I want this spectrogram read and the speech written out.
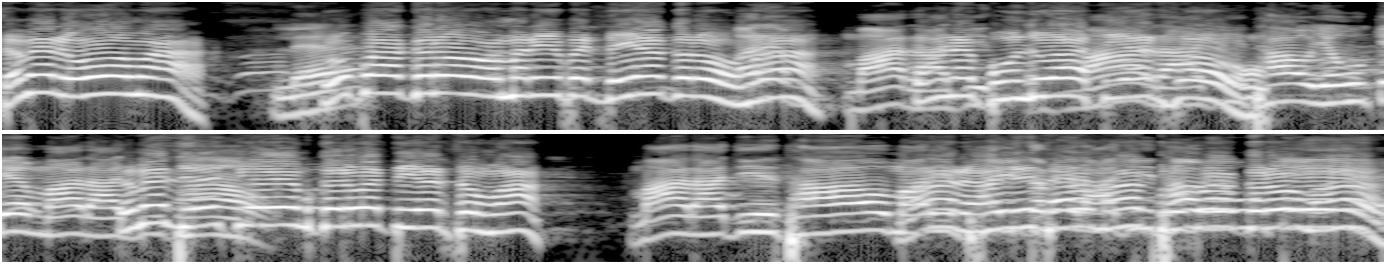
તમે રોવા માં. લે. કૃપા કરો અમારી ઉપર દયા કરો માં. તમને પૂંજવા તૈયાર છો થાવ એવું કે માં રાજી તમે જે કહો એમ કરવા તૈયાર છો માં. માં રાજી થાવ મારી ભાઈ તમે રાજી થાવ કૃપા કરો. માં.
